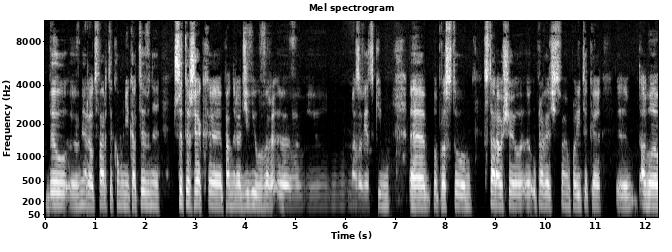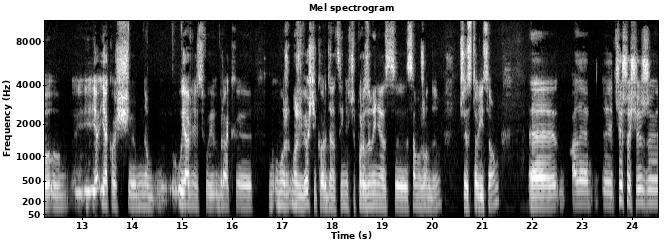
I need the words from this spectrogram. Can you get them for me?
był w miarę otwarty, komunikatywny, czy też jak e, pan Radziwił w Mazowieckim po prostu starał się uprawiać swoją politykę albo jakoś no, ujawniać swój brak możliwości koordynacyjnych czy porozumienia z samorządem czy stolicą, e, ale e, cieszę się, że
